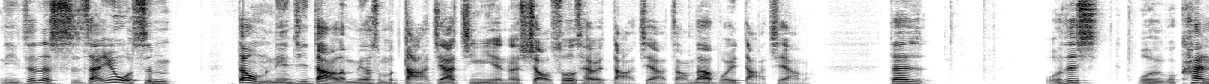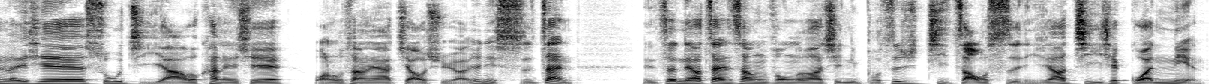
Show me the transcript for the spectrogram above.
你真的实战，因为我是，但我们年纪大了，没有什么打架经验了。小时候才会打架，长大不会打架嘛。但是我在我我看了一些书籍啊，我看了一些网络上人家教学啊，就你实战，你真的要占上风的话，其实你不是去记招式，你是要记一些观念。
